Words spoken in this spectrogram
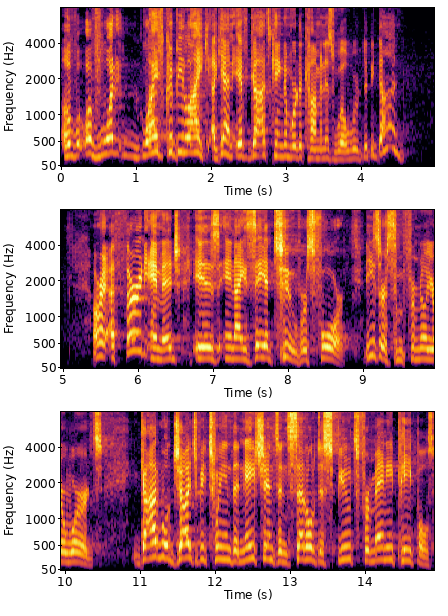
of, of what life could be like. Again, if God's kingdom were to come and his will were to be done. All right, a third image is in Isaiah 2, verse 4. These are some familiar words. God will judge between the nations and settle disputes for many peoples.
